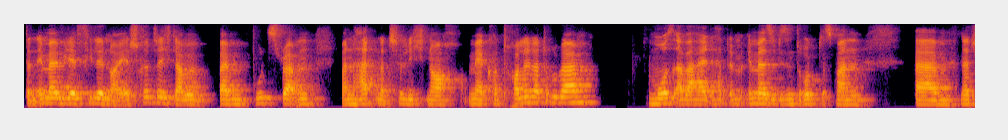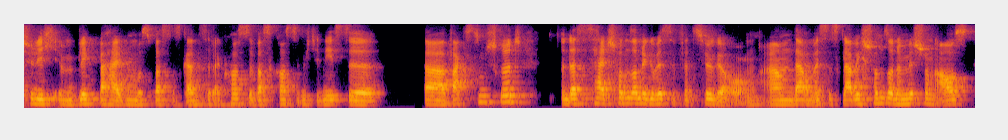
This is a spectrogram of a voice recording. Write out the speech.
dann immer wieder viele neue Schritte. Ich glaube, beim Bootstrappen, man hat natürlich noch mehr Kontrolle darüber, muss aber halt, hat immer so diesen Druck, dass man ähm, natürlich im Blick behalten muss, was das Ganze da kostet, was kostet mich der nächste äh, Wachstumsschritt. Und das ist halt schon so eine gewisse Verzögerung. Ähm, darum ist es, glaube ich, schon so eine Mischung aus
